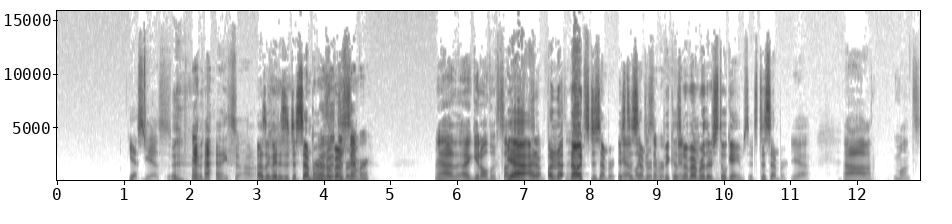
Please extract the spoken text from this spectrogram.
Yes. Yes. I think so. I, I, was like, wait, is it December or November? December? Yeah, I get all the. Yeah, I don't. Oh, no, no, it's December. It's yeah, December, like December because November there's still games. It's December. Yeah, uh, months.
